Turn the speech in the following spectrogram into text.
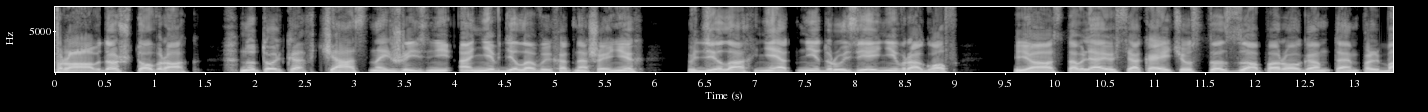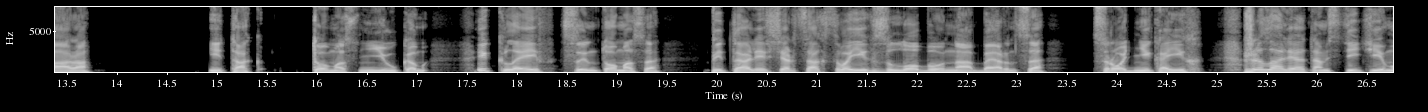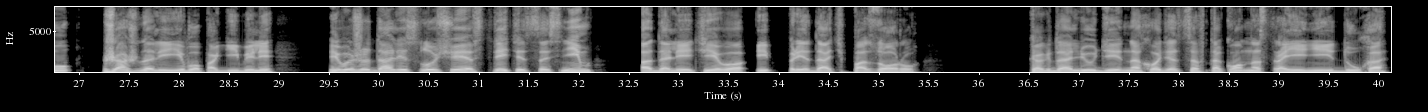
Правда, что враг, но только в частной жизни, а не в деловых отношениях. В делах нет ни друзей, ни врагов. Я оставляю всякое чувство за порогом Темпль-бара. Итак, Томас Ньюком и Клейв, сын Томаса, питали в сердцах своих злобу на Бернса, сродника их, желали отомстить ему, жаждали его погибели — и выжидали случая встретиться с ним, одолеть его и предать позору. Когда люди находятся в таком настроении духа,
